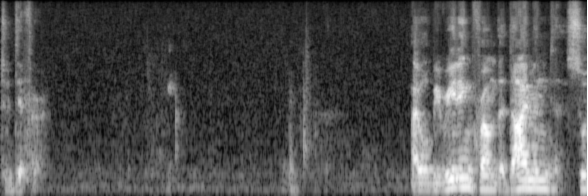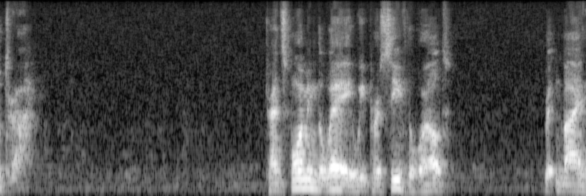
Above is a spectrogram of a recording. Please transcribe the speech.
to differ. I will be reading from the Diamond Sutra. Transforming the Way We Perceive the World, written by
